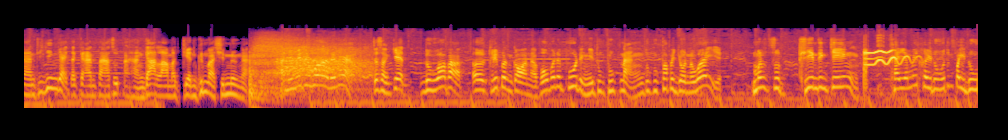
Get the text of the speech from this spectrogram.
งานที่ยิ่งใหญ่ตะการตาสุดอาหารการรามเกียรติ์ขึ้นมาชิ้นหนึ่งอะอันนี้ไม่ได้เวอร์นะเนี่ย จะสังเกตดูว่าแบบเออคลิปก่อนๆอะโฟไม่ได้พูดอย่างนี้ทุกๆ หนังทุกๆ ภาพยนตร์นะเว้ย มันสุดคีนจริง ๆ ใครยังไม่เคยดูต้องไปดู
